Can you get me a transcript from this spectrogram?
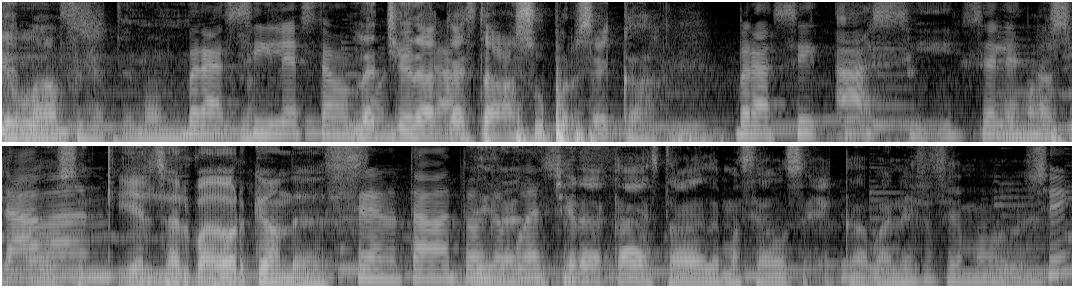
las demás, fíjate. No, Brasil no. estaba La chera acá estaba súper seca. Brasil, ah, sí. Se les seca. ¿Y El Salvador qué onda Se es? les notaban todos los la huesos. chera de acá estaba demasiado seca. Vanessa se llamaba, ¿verdad? Sí.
